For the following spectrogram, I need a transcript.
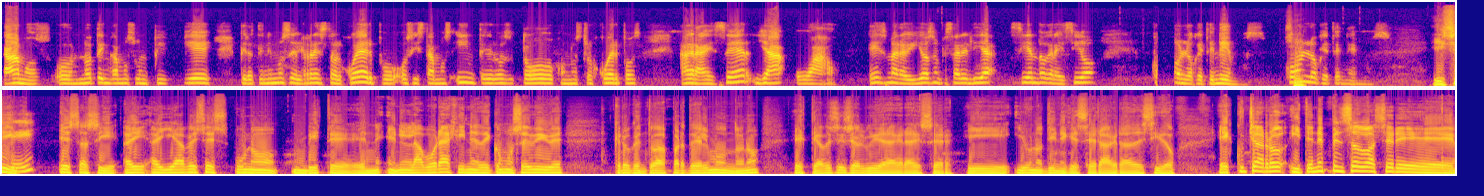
tengamos o no tengamos un pie, pero tenemos el resto del cuerpo, o si estamos íntegros, todo con nuestros cuerpos, agradecer, ya, wow, es maravilloso empezar el día siendo agradecido con lo que tenemos, con Sí. lo que tenemos. Y sí, ¿sí? es así. Hay, hay a veces uno, viste, en, en la vorágine de cómo se vive, creo que en todas partes del mundo, ¿no? Este, a veces se olvida de agradecer y, y uno tiene que ser agradecido. Escucha, Ro, ¿y tenés pensado hacer, eh,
